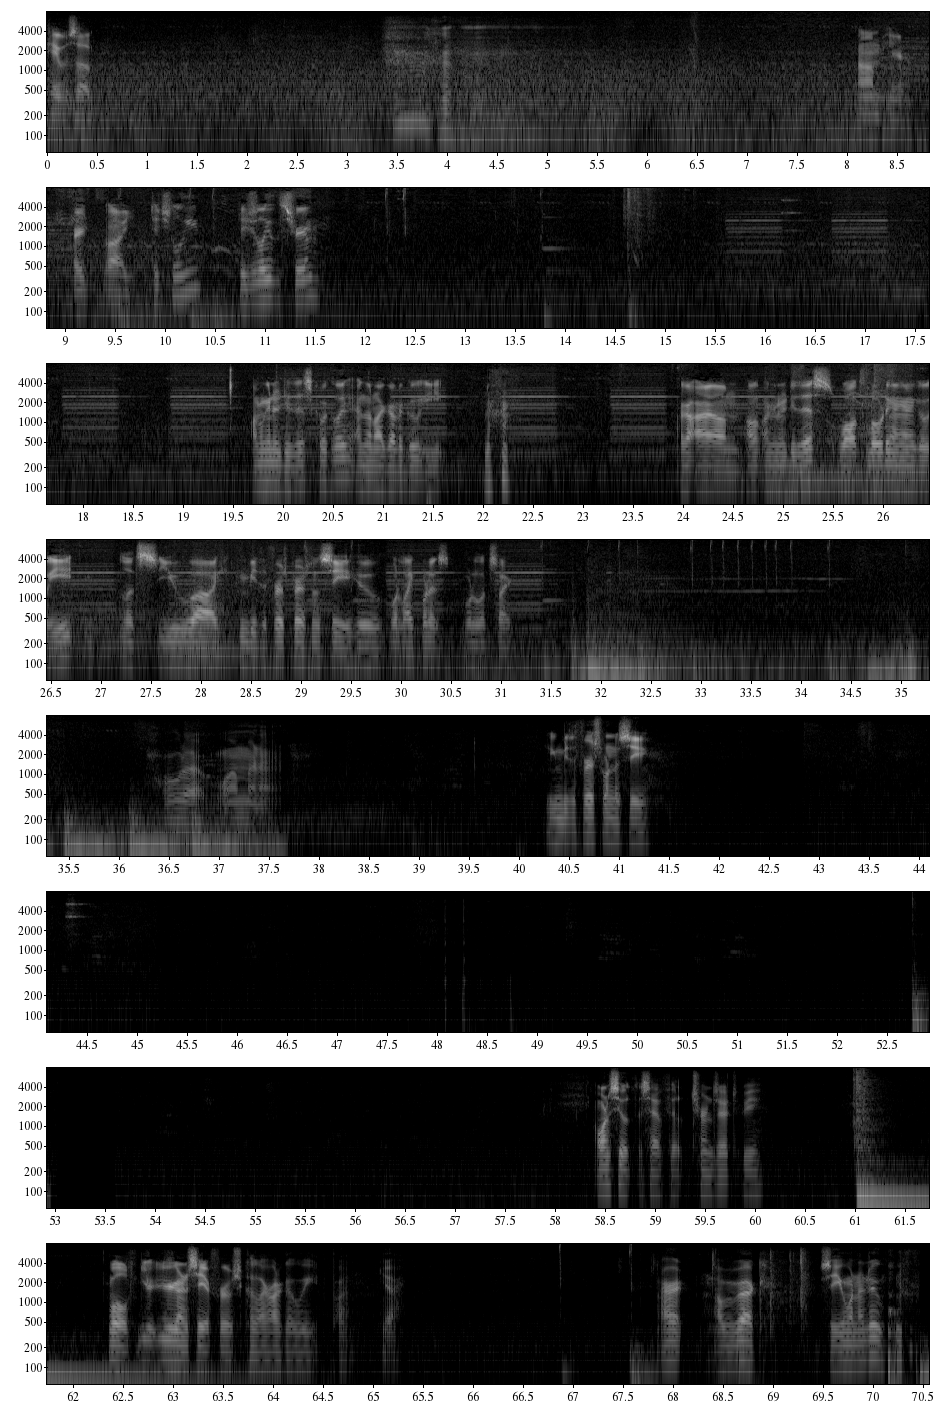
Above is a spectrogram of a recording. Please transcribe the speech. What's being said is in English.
Hey, what's up? I'm here. Uh, did you leave? Did you leave the stream? I'm gonna do this quickly, and then I gotta go eat. I got, um, I'm gonna do this while it's loading. I'm gonna go eat. Let's you, uh, can be the first person to see who, what, like, what it's, what it looks like. Hold up, one minute. You can be the first one to see. I want to see what this outfit turns out to be. Well, you're, you're gonna see it first because I gotta go eat, but yeah. Alright, I'll be back. See you when I do.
